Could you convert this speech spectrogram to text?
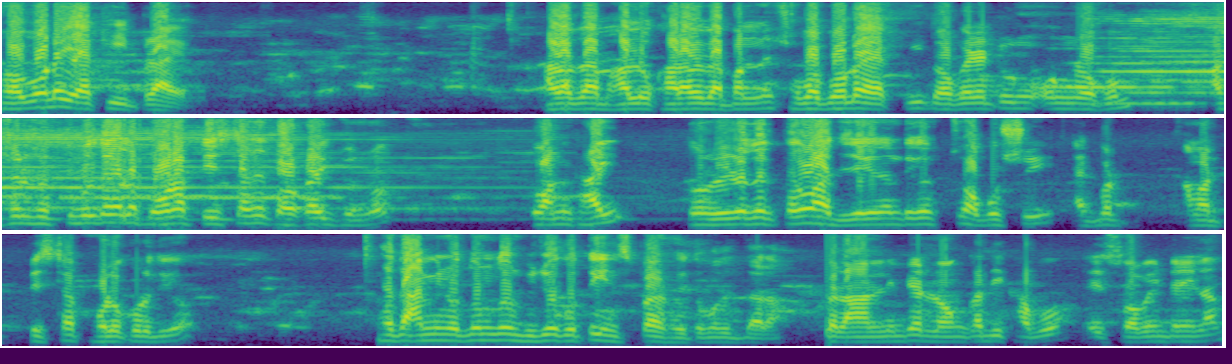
সবটাই একই প্রায়। আলাদা, ভালো, খারাপের ব্যাপার নেই সবার পরোটা একই তরকারি একটু অন্যরকম। আসলে সত্যি বলতে গেলে পরোটার টেস্ট আছে তরকারির জন্য। তো আমি খাই। তো ভিডিও দেখতে হবে আর যেখান থেকে হচ্ছে অবশ্যই একবার আমার পেজটা ফলো করে দিও। যাতে আমি নতুন নতুন ভিডিও করতে ইন্সপায়ার হই তোমাদের দ্বারা। এবার আনলিমিটেড লঙ্কা দিয়ে খাব। এই সয়াবিনটা নিলাম।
